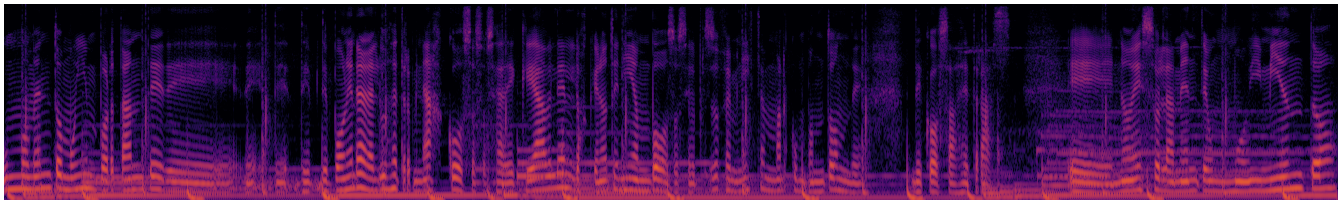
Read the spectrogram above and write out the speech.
un momento muy importante de, poner a la luz determinadas cosas, o sea, de que hablen los que no tenían voz, o sea, el proceso feminista enmarca un montón de, cosas detrás. Eh, no es solamente un movimiento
